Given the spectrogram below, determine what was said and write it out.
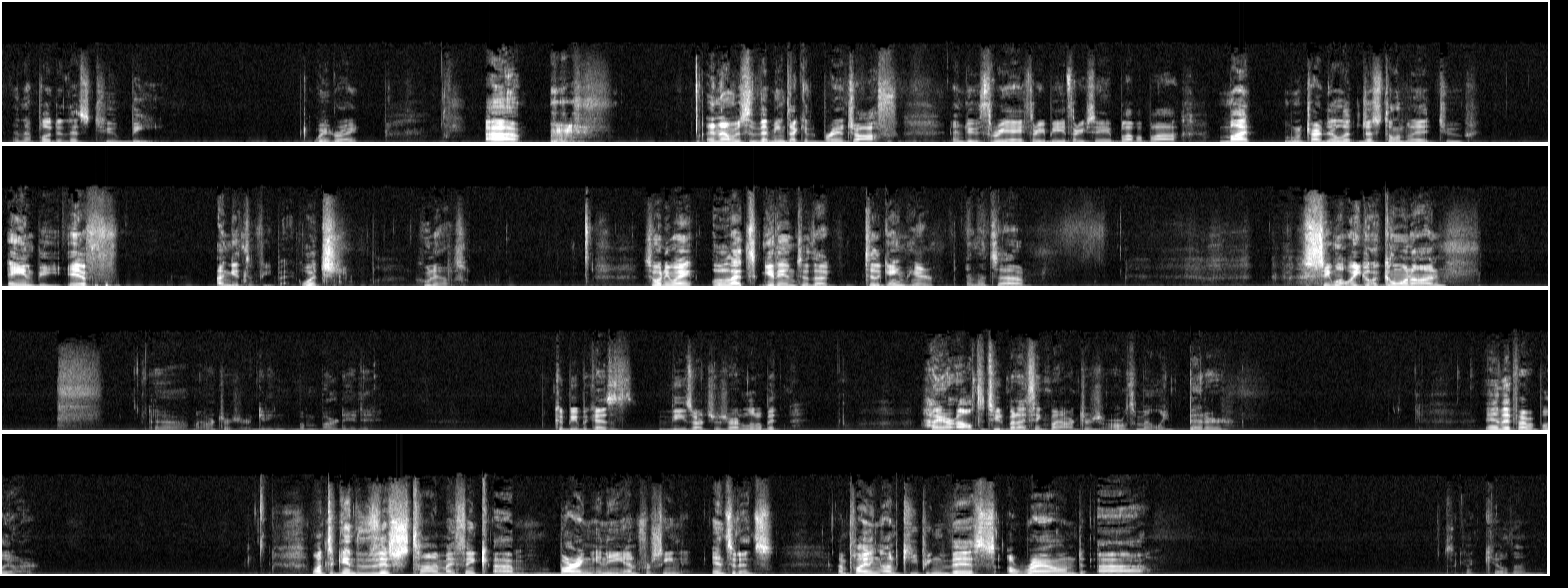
and upload it as 2B. Weird, right? Uh, and obviously that means I can branch off and do 3A, 3B, 3C, blah, blah, blah. But I'm going to try to just limit it to A and B if I get some feedback, which, who knows. So anyway, let's get into the to the game here, and let's uh, see what we got going on. Uh, my archers are getting bombarded. Could be because these archers are a little bit higher altitude, but I think my archers are ultimately better. And they probably are. Once again, this time, I think, um, barring any unforeseen incidents, I'm planning on keeping this around, uh... Is it gonna kill them?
